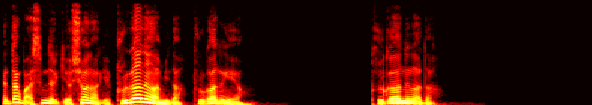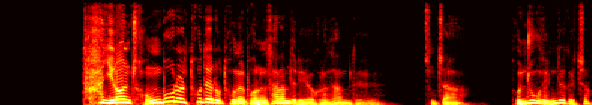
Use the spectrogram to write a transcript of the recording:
그냥 딱 말씀드릴게요. 시원하게. 불가능합니다. 불가능해요. 불가능하다. 다 이런 정보를 토대로 돈을 버는 사람들이에요. 그런 사람들. 진짜. 돈 주고도 힘들겠죠?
